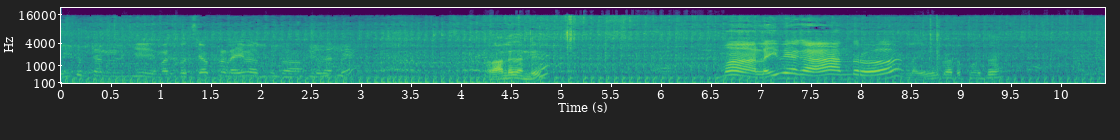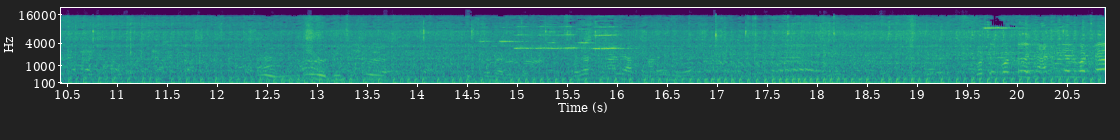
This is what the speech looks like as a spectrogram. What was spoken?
యూట్యూబ్ ఛానల్ నుంచి మరి కొద్దిసేపట్లో లైవ్ వస్తుందా? లేదంటే రాలేదండి. అమ్మా లైవేగా అందరూ లైవ్ పెట్టకపోతే కొట్టు కొట్టు షాటింగ్ కొట్టు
